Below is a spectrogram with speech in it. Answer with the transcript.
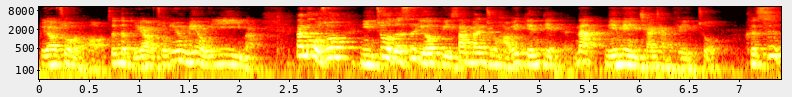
不要做了哦，真的不要做，因为没有意义嘛。那如果说你做的是有比上班族好一点点的，那勉勉强强可以做。可是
